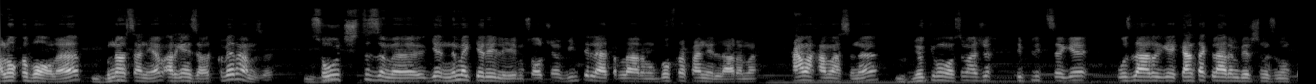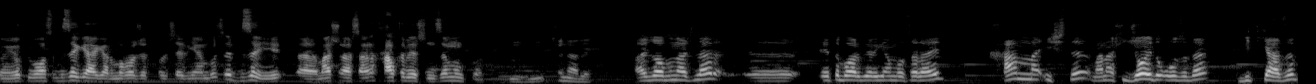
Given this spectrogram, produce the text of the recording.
aloqa bog'lab bu Mhm. narsani ham organizovat qilib beramiz sovutish tizimiga nima kerakli? Misol uchun ventilyatorlarimi gofra panellarimi hamma hammasini yoki bo'lmasa mana shu teplitsaga o'zlariga kontaktlarini berishimiz mumkin. Yoki bo'lmasa bizaga agar murojaat qilishadigan bo'lsa biza e, mana shu narsani hal qilib berishimiz ham mumkin. Mhm, tushunarli. Aziz obunachilar e, e'tibor bergan bo'lsalaringiz hamma ishni mana shu joyda o'zida bitkazib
